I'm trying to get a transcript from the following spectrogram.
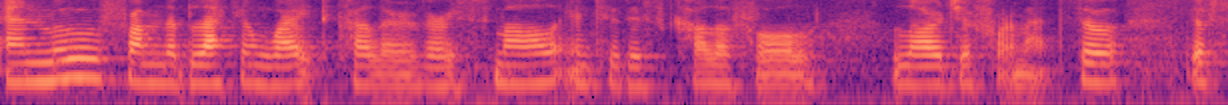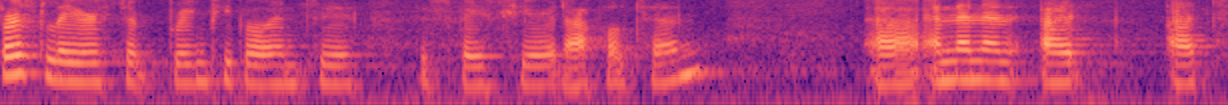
and move from the black and white color, very small, into this colorful, larger format. So the first layer is to bring people into the space here at Appleton uh, and then at, at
